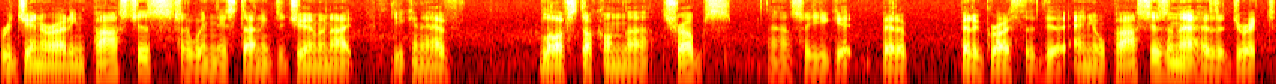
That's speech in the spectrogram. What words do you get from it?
regenerating pastures. So when they're starting to germinate, you can have livestock on the shrubs, uh, so you get better better growth of the annual pastures, and that has a direct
